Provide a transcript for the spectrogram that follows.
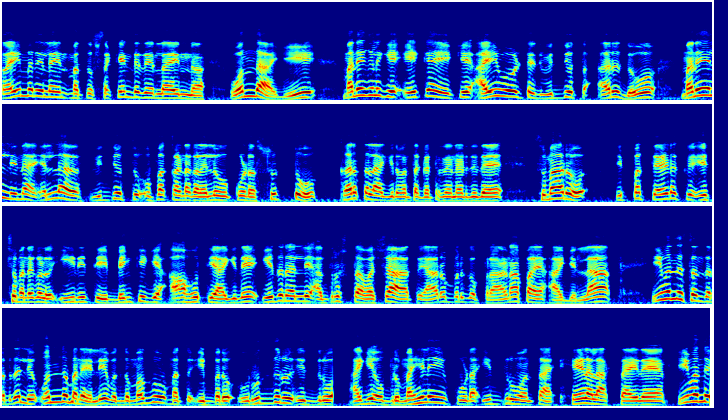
ಪ್ರೈಮರಿ ಲೈನ್ ಮತ್ತು ಸೆಕೆಂಡರಿ ಲೈನ್ ಒಂದಾಗಿ ಮನೆಗಳಿಗೆ ಏಕಾಏಕಿ ಹೈ ವೋಲ್ಟೇಜ್ ವಿದ್ಯುತ್ ಹರಿದು ಮನೆಯಲ್ಲಿನ ಎಲ್ಲ ವಿದ್ಯುತ್ ಉಪಕರಣಗಳೆಲ್ಲವೂ ಕೂಡ ಸುಟ್ಟು ಕರಕಲಾಗಿರುವಂತ ಘಟನೆ ನಡೆದಿದೆ. ಸುಮಾರು ಇಪ್ಪತ್ತೆರಡಕ್ಕೂ ಹೆಚ್ಚು ಮನೆಗಳು ಈ ರೀತಿ ಬೆಂಕಿಗೆ ಆಹುತಿಯಾಗಿದೆ. ಇದರಲ್ಲಿ ಅದೃಷ್ಟವಶಾತ್ ಯಾರೊಬ್ಬರಿಗೂ ಪ್ರಾಣಾಪಾಯ ಆಗಿಲ್ಲ. ಈ ಒಂದು ಸಂದರ್ಭದಲ್ಲಿ ಒಂದು ಮನೆಯಲ್ಲಿ ಒಂದು ಮಗು ಮತ್ತು ಇಬ್ಬರು ವೃದ್ಧರು ಇದ್ರು, ಹಾಗೆ ಒಬ್ರು ಮಹಿಳೆಯು ಕೂಡ ಇದ್ರು ಅಂತ ಹೇಳಲಾಗ್ತಾ ಇದೆ. ಈ ಒಂದು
